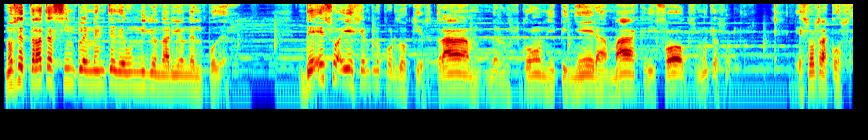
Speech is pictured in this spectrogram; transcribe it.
No se trata simplemente de un millonario en el poder. De eso hay ejemplos por doquier. Trump, Berlusconi, Piñera, Macri, Fox, muchos otros. Es otra cosa.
